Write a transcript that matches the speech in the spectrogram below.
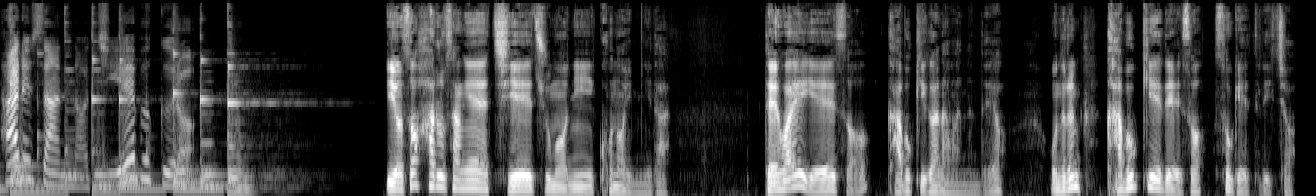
春さんの知恵袋 이어서 하루상의 지혜 주머니 코너입니다. 대화의 예에서 가부키가 나왔는데요. 오늘은 가부키에 대해서 소개해 드리죠.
